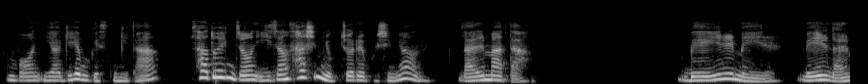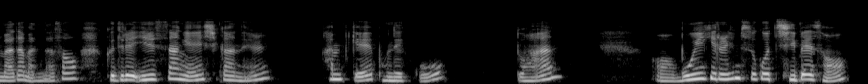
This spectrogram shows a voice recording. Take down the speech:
한번 이야기해 보겠습니다. 사도행전 2장 46절에 보시면 날마다 매일매일 매일 날마다 만나서 그들의 일상의 시간을 함께 보냈고 또한 어, 모이기를 힘쓰고 집에서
